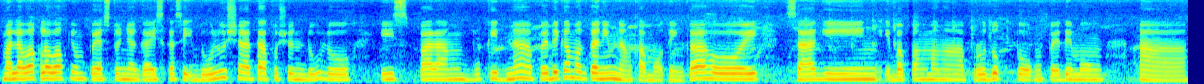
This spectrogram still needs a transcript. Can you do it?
malawak-lawak yung pwesto niya guys kasi dulo siya, tapos yung dulo is parang bukid na. Pwede ka magtanim ng kamoting kahoy, saging, iba pang mga produkto kung pwede mong ah,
